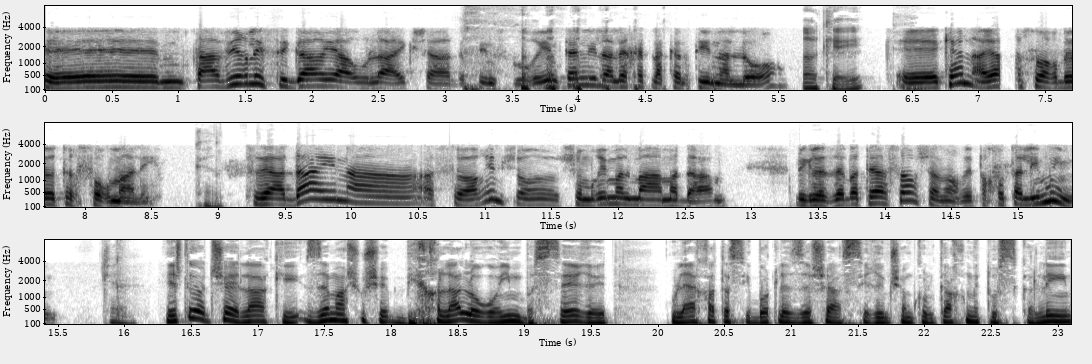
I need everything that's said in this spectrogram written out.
אמ, תעביר לי סיגריה אולי כשהדפים סגורים, תן לי ללכת לקנטינה לא. אוקיי. אה, כן, היחס הוא הרבה יותר פורמלי. כן. ועדיין הסוהרים שומרים על מעמדם, בגלל זה בתי הסוהר שלנו הרבה פחות אלימים. כן. יש לי עוד שאלה, כי זה משהו שבכלל לא רואים בסרט, אולי אחת הסיבות לזה שהאסירים שם כל כך מתוסכלים,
